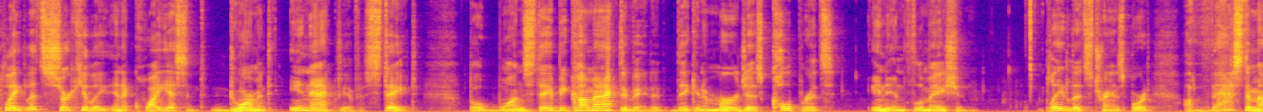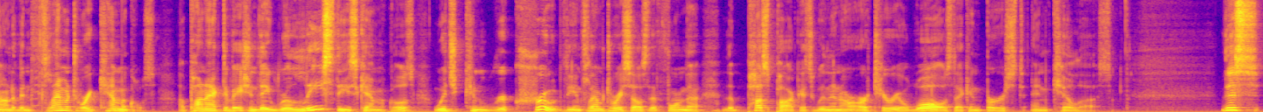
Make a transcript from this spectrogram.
platelets circulate in a quiescent, dormant, inactive state, but once they become activated, they can emerge as culprits in inflammation. Platelets transport a vast amount of inflammatory chemicals. Upon activation, they release these chemicals, which can recruit the inflammatory cells that form the, the pus pockets within our arterial walls that can burst and kill us. This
